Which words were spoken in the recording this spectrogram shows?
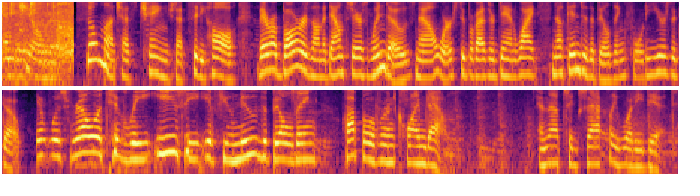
and killed. So much has changed at City Hall. There are bars on the downstairs windows now where Supervisor Dan White snuck into the building 40 years ago. It was relatively easy if you knew the building, hop over and climb down. And that's exactly what he did.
